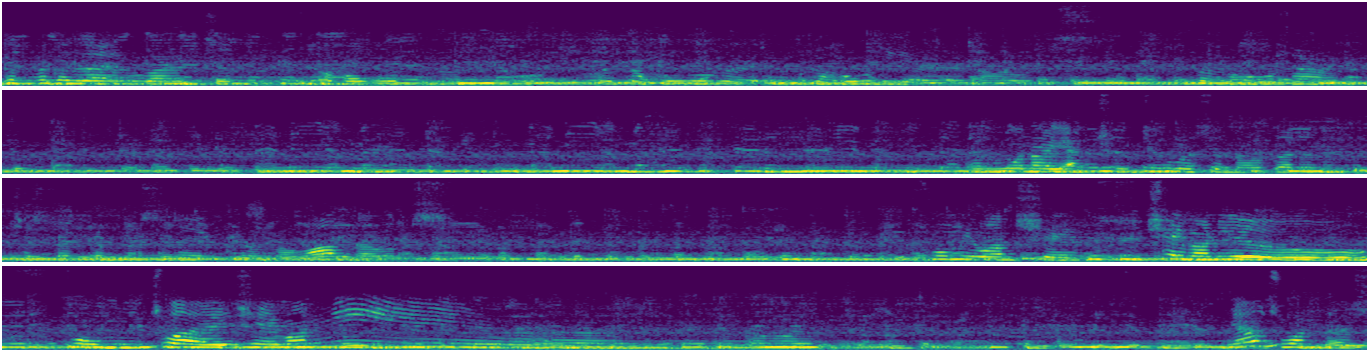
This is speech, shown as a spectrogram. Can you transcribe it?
Think it's because I learned to hold like the whole the whole year notes for the whole time. And when I actually do listen though, that isn't just like a mistake from the long notes. Fool me once, shame, shame on you. Fool me twice, shame on me. I'm like, yeah, it's one those.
